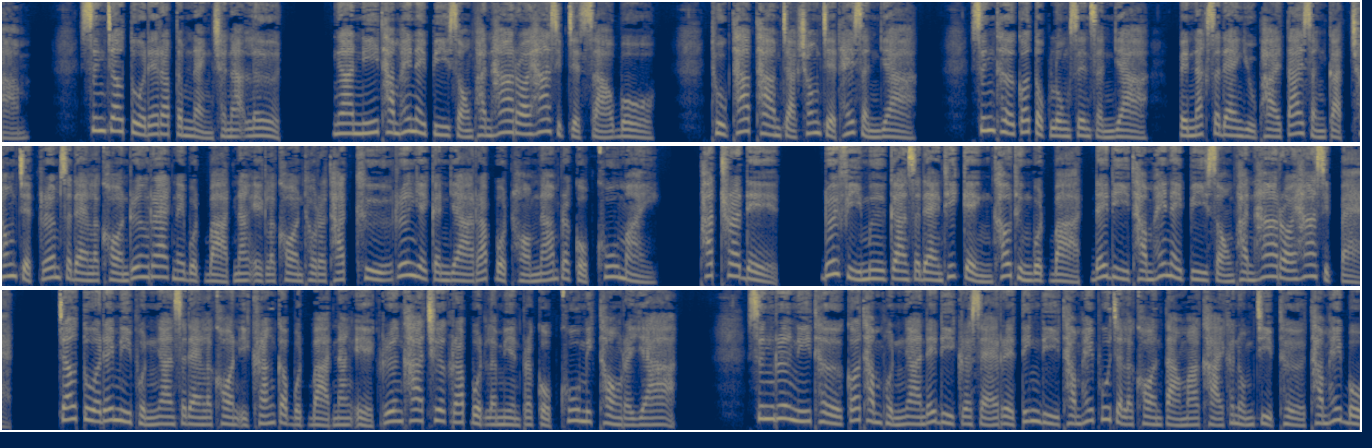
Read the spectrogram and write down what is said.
2013 ซึ่งเจ้าตัวได้รับตำแหน่งชนะเลิศ งานนี้ทำให้ในปี 2557 สาวโบ ถูกทาบทามจากช่องเจ็ดให้สัญญา ซึ่งเธอก็ตกลงเซ็นสัญญา เป็นนักแสดงอยู่ภายใต้สังกัดช่องเจ็ดเริ่มแสดงละครเรื่องแรกในบทบาทนางเอกละครโทรทัศน์ คือเรื่องยายกัญญารับบทหอมน้ำประกบคู่ใหม่ พัทรเดชด้วยฝีมือการแสดงที่เก่งเข้าถึงบทบาทได้ดีทำให้ในปี 2558 เจ้าตัวได้มีผลงานแสดงละครอีกครั้งกับบทบาทนางเอกเรื่องค่าเชือกรับบทละเมียนประกบคู่มิกทองระยาซึ่งเรื่องนี้เธอก็ทำผลงานได้ดีกระแสเรตติ้งดีทำให้ผู้จัดละครต่างมาขายขนมจีบเธอทำให้โบ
